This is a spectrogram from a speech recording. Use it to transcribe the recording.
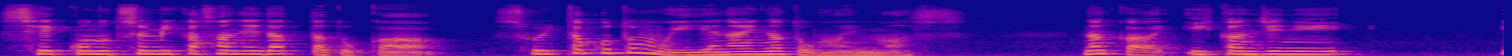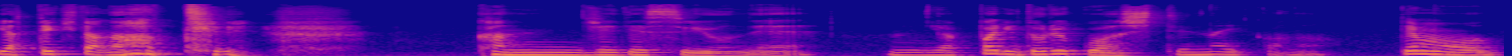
成功の積み重ねだったとか、そういったことも言えないなと思います。なんか、いい感じにやってきたなって 感じですよね。うん、やっぱり努力はしてないかな。でも、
